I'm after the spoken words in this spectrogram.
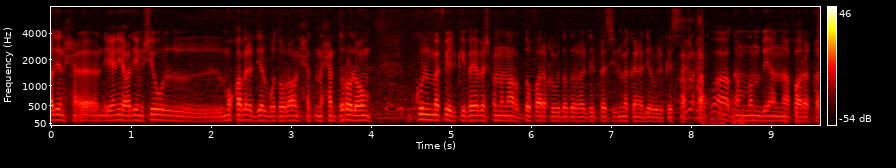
غادي يعني غادي نمشيو للمقابلات ديال البطولة ونحضروا لهم كل ما فيه الكفاية باش أننا نردوا فريق الوداد الرياضي الفاسي المكانه ديالو اللي كيستحق وكنظن بأن فريق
